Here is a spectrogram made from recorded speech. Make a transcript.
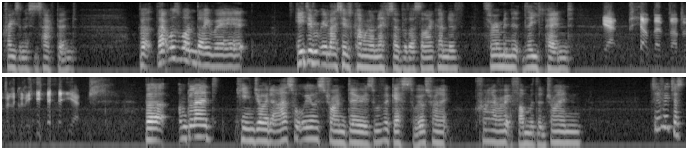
craziness has happened. But that was one day where he didn't realise he was coming on an episode with us, and I kind of threw him in at the deep end. Yeah, I remember. I remember Yeah. But I'm glad he enjoyed it. And that's what we always try and do is with a guest, we always try and try and have a bit of fun with them. Try and just, just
